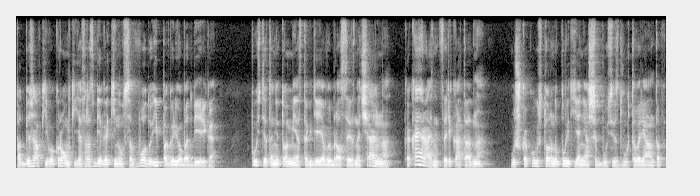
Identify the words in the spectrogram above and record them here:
Подбежав к его кромке, я с разбега кинулся в воду и погреб от берега. Пусть это не то место, где я выбрался изначально. Какая разница, река-то одна. Уж в какую сторону плыть я не ошибусь из двух-то вариантов.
